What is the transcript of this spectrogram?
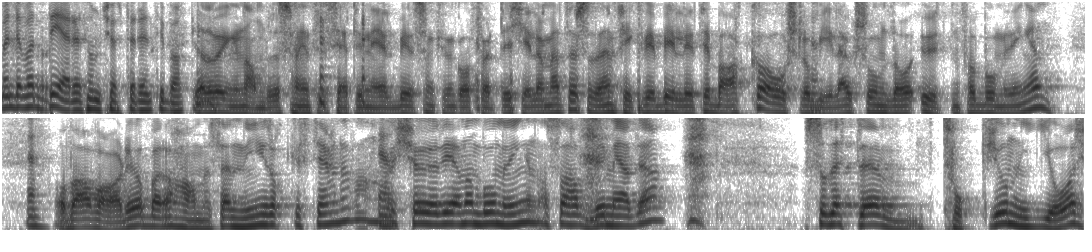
Men det var dere som kjøpte den tilbake? Ja, det var ingen andre som var interessert i en elbil som kunne gå 40 km, så den fikk vi billig tilbake. Og Oslo Bilauksjon lå utenfor bomringen. Og da var det jo bare å ha med seg en ny rockestjerne da, og kjøre gjennom bomringen. Og så hadde vi media. Så dette tok jo ni år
